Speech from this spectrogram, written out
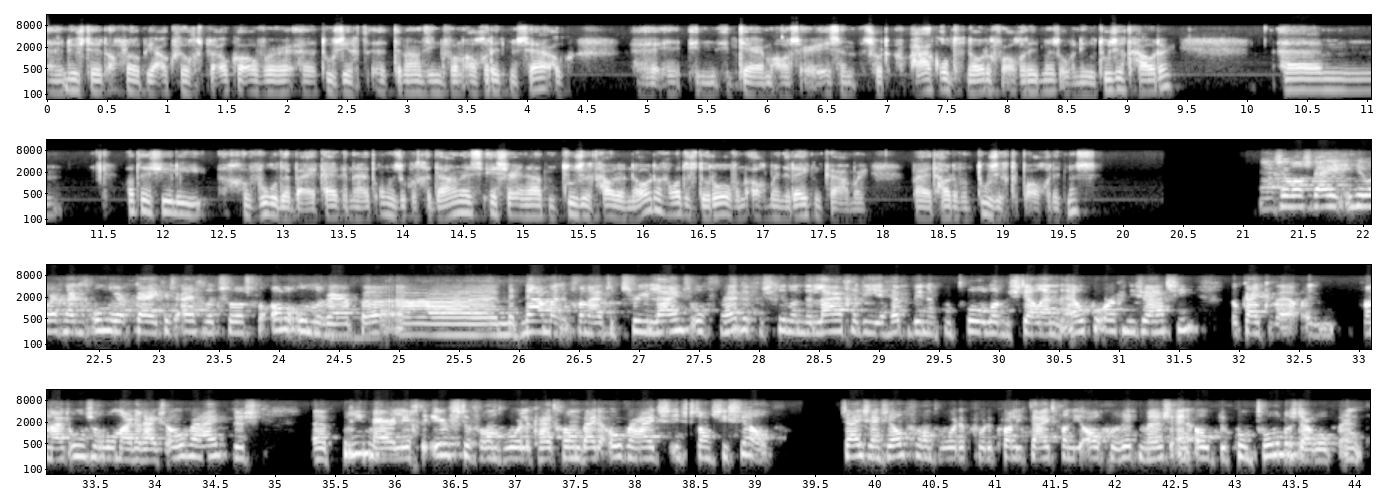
Uh, nu is er het afgelopen jaar ook veel gesproken over toezicht ten aanzien van algoritmes. Hè? Ook in, in, in, termen als er is een soort waakhond nodig voor algoritmes of een nieuwe toezichthouder. Um, wat is jullie gevoel daarbij? Kijken naar het onderzoek wat gedaan is. Is er inderdaad een toezichthouder nodig? Wat is de rol van de Algemene Rekenkamer bij het houden van toezicht op algoritmes? Nou, zoals wij heel erg naar dit onderwerp kijken, is eigenlijk zoals voor alle onderwerpen, uh, met name vanuit de three lines of de verschillende lagen die je hebt binnen controle, bestellen en elke organisatie. Dan kijken we vanuit onze rol naar de Rijksoverheid. Dus uh, primair ligt de eerste verantwoordelijkheid gewoon bij de overheidsinstanties zelf. Zij zijn zelf verantwoordelijk voor de kwaliteit van die algoritmes en ook de controles daarop en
